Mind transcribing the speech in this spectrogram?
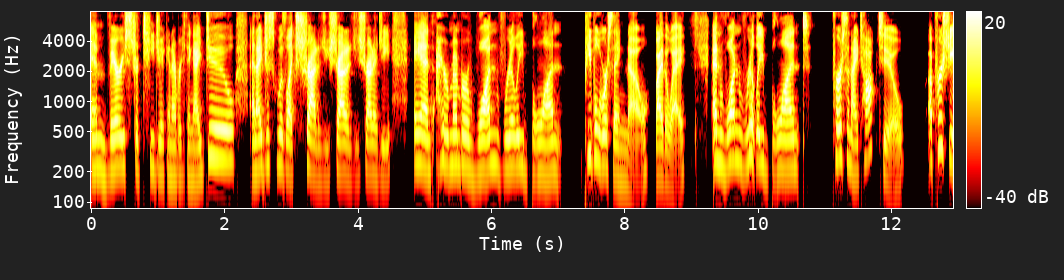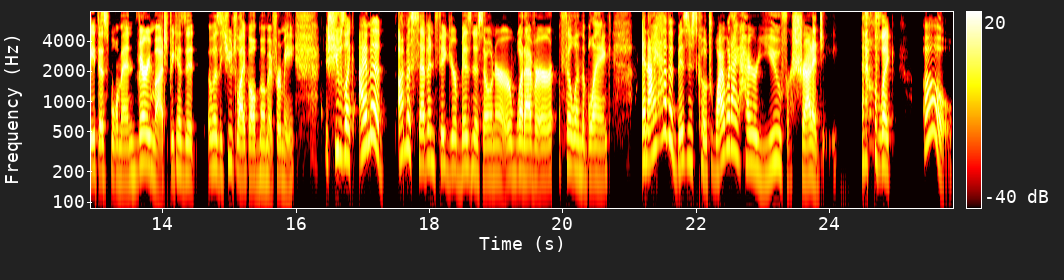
am very strategic in everything i do and i just was like strategy strategy strategy. And i remember one really blunt people were saying no by the way and one really blunt person i talked to appreciate this woman very much because it, was a huge light bulb moment for me. She was like i'm a i'm a seven figure business owner or whatever fill in the blank and i have a business coach why would i hire you for strategy and I was like, oh,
